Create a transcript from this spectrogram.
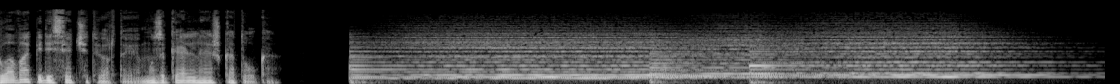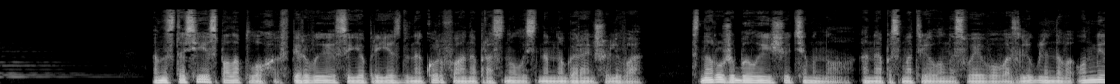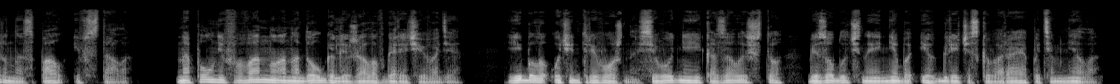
Глава 54. Музыкальная шкатулка. Анастасия спала плохо. Впервые с ее приезда на Корфу она проснулась намного раньше льва. Снаружи было еще темно. Она посмотрела на своего возлюбленного, он мирно спал и встала. Наполнив ванну, она долго лежала в горячей воде. Ей было очень тревожно. Сегодня ей казалось, что безоблачное небо их греческого рая потемнело.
